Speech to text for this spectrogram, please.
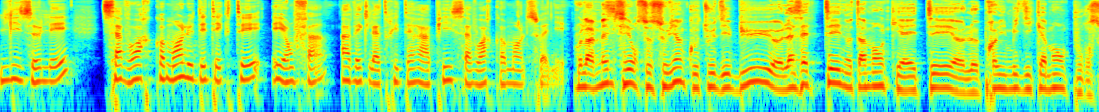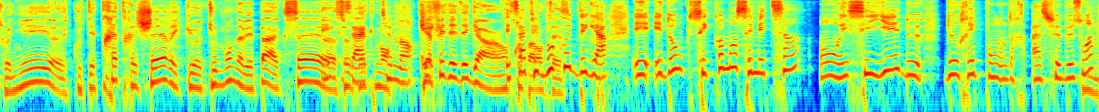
l'isoler, savoir comment le détecter et enfin, avec la trithérapie, savoir comment le soigner. Voilà, même si on se souvient qu'au tout début, euh, l'AZT notamment, qui a été euh, le premier médicament pour soigner, euh, coûtait très très cher et que tout le monde n'avait pas accès à ce traitement. Exactement. Qui a Et- fait des dégâts, hein, Et ça fait beaucoup de dégâts. Et, et donc, c'est comment ces médecins ont essayé de, de répondre à ce besoin. Mmh.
